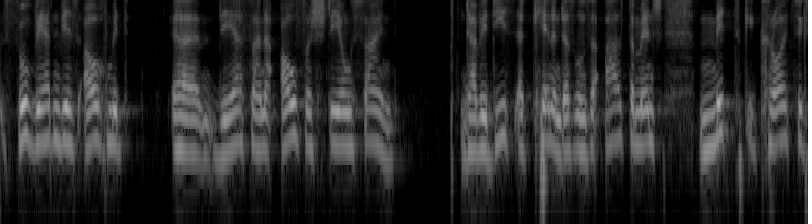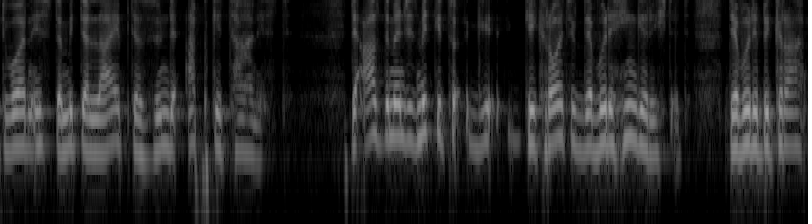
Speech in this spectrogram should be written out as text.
so werden wir es auch mit äh, der seiner Auferstehung sein da wir dies erkennen, dass unser alter Mensch mitgekreuzigt worden ist, damit der Leib der Sünde abgetan ist. Der alte Mensch ist mitgekreuzigt, der wurde hingerichtet, der wurde begraben.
